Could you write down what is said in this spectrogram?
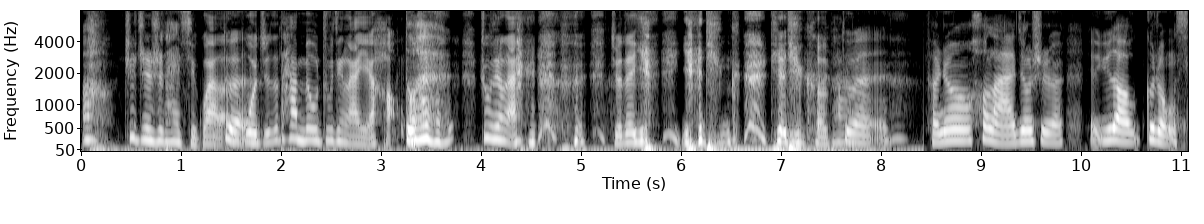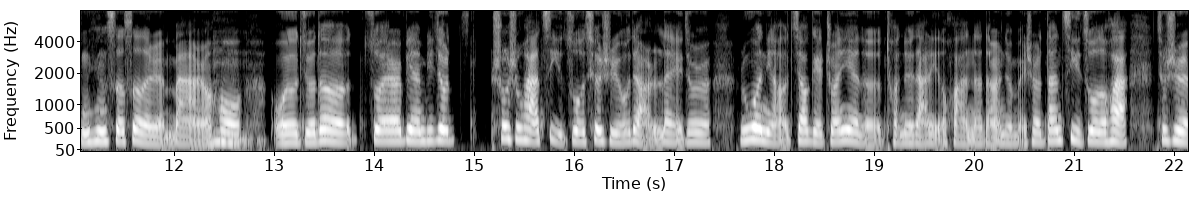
啊！这真是太奇怪了。对，我觉得他没有住进来也好，对，住进来 觉得也也挺也挺可怕。对。反正后来就是也遇到各种形形色色的人吧，然后我又觉得做 Airbnb 就说实话自己做确实有点累，就是如果你要交给专业的团队打理的话，那当然就没事儿。但自己做的话，就是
